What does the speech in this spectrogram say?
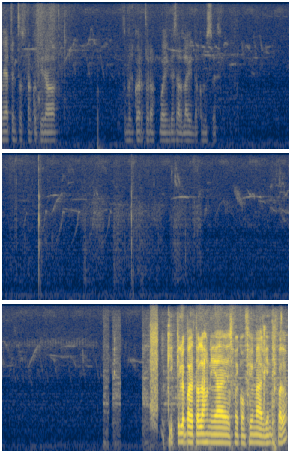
Muy atentos, francotirador. Tomen cobertura. Voy a ingresar a la vivienda con ustedes. Kilo para todas las unidades, ¿me confirma alguien disparó?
